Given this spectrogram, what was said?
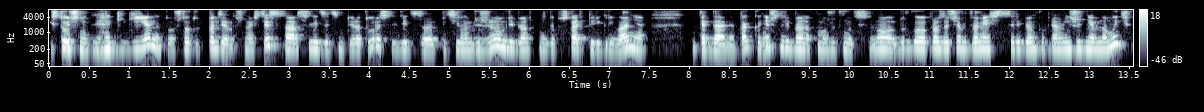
источник для гигиены, то что тут поделаешь? Ну, естественно, надо следить за температурой, следить за питьевым режимом ребенка, не допускать перегревания и так далее. Так, конечно, ребенок может мыться. Но другой вопрос, зачем два месяца ребенка прям ежедневно мыть?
